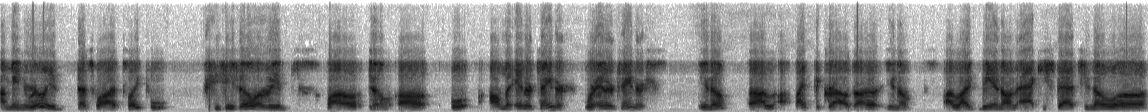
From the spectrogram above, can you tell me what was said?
I mean, really, that's why I play pool. you know, I mean, my, you know, uh, well, I'm an entertainer. We're entertainers. You know, I, I like the crowd. I, you know, I like being on Aki Stats. You know, uh,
